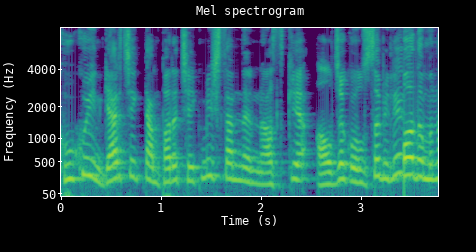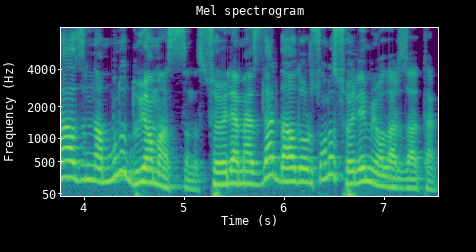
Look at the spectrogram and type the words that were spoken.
KuCoin gerçekten para çekme işlemlerini askıya alacak olsa bile bu adamın ağzından bunu duyamazsınız. Söylemezler daha doğrusu ona söylemiyorlar zaten.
